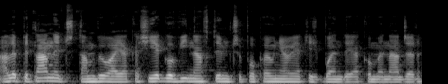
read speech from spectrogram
ale pytany, czy tam była jakaś jego wina w tym, czy popełniał jakieś błędy jako menadżer,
